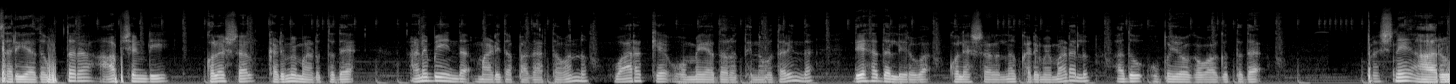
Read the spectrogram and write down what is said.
ಸರಿಯಾದ ಉತ್ತರ ಆಪ್ಷನ್ ಡಿ, ಕೊಲೆಸ್ಟ್ರಾಲ್ ಕಡಿಮೆ ಮಾಡುತ್ತದೆ. ಅಣಬೆಯಿಂದ ಮಾಡಿದ ಪದಾರ್ಥವನ್ನು ವಾರಕ್ಕೆ ಒಮ್ಮೆಯಾದರೂ ತಿನ್ನುವುದರಿಂದ ದೇಹದಲ್ಲಿರುವ ಕೊಲೆಸ್ಟ್ರಾಲನ್ನು ಕಡಿಮೆ ಮಾಡಲು ಅದು ಉಪಯೋಗವಾಗುತ್ತದೆ. ಪ್ರಶ್ನೆ ಆರು,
